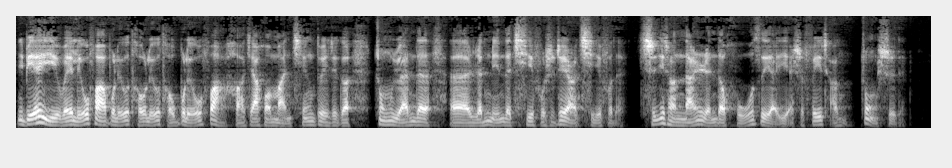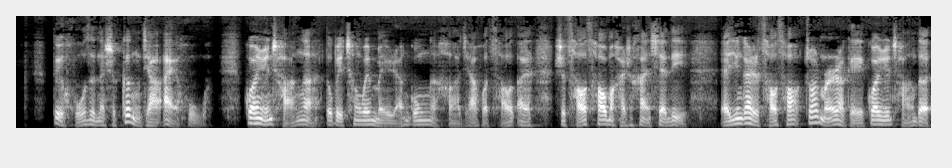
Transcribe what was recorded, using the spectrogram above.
你别以为留发不留头，留头不留发。好家伙，满清对这个中原的呃人民的欺负是这样欺负的。实际上，男人的胡子呀也是非常重视的。对胡子那是更加爱护啊！关云长啊，都被称为美髯公啊！好家伙，曹哎是曹操吗？还是汉献帝？呃，应该是曹操，专门啊给关云长的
